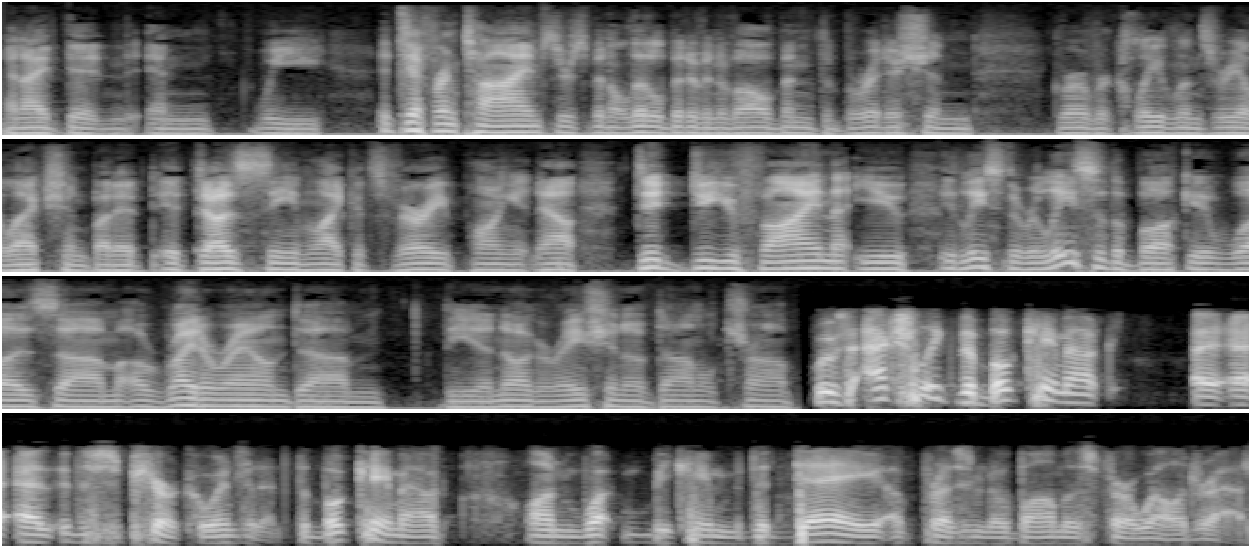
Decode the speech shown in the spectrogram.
and I did and we at different times there's been a little bit of involvement the British and Grover Cleveland's reelection, but it, it does seem like it's very poignant now. Did do you find that you at least the release of the book it was um, right around um, the inauguration of Donald Trump? It was actually the book came out. As, this is pure coincidence. The book came out on what became the day of President Obama's farewell address.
